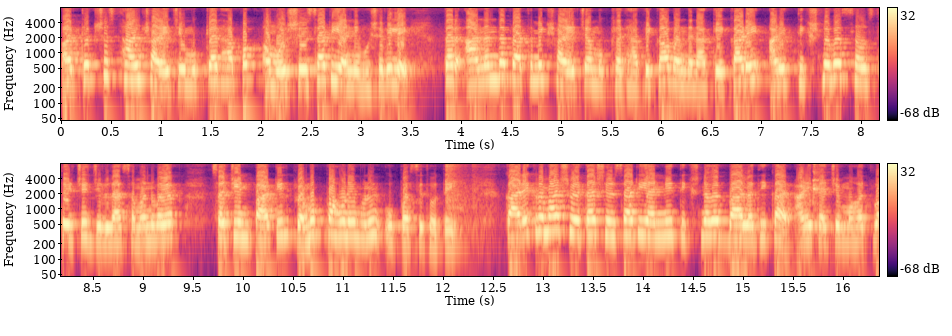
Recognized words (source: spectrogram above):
अध्यक्षस्थान शाळेचे मुख्याध्यापक अमोल शिरसाट यांनी भूषविले. तर आनंद प्राथमिक शाळेच्या मुख्याध्यापिका वंदना केकाडे आणि तीक्ष्णगत संस्थेचे जिल्हा समन्वयक सचिन पाटील प्रमुख पाहुणे म्हणून उपस्थित होते. कार्यक्रमात श्वेता शिरसाट यांनी तीक्ष्णगत बाल अधिकार आणि त्याचे महत्त्व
